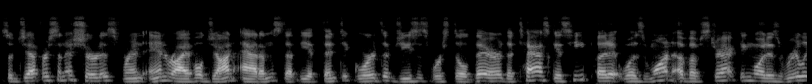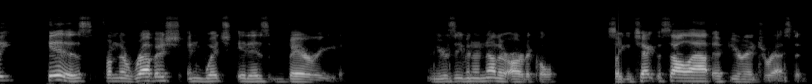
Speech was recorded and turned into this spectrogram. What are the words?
so Jefferson assured his friend and rival John Adams that the authentic words of Jesus were still there. The task, as he put it, was one of abstracting what is really his from the rubbish in which it is buried. here's even another article, so you can check this all out if you're interested.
